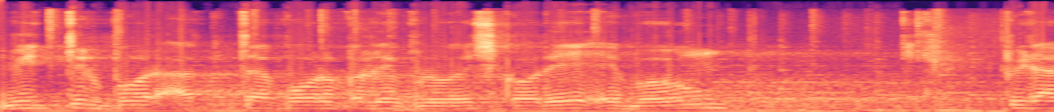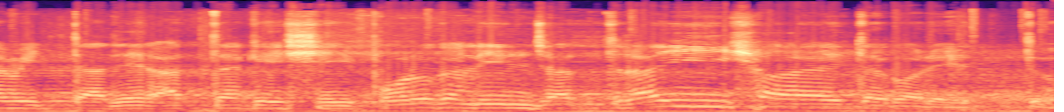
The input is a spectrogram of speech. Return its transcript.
মৃত্যুর পর আত্মা পরকালে প্রবেশ করে এবং পিরামিড তাদের আত্মাকে সেই পরকালীন যাত্রায় সহায়তা করে। তো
